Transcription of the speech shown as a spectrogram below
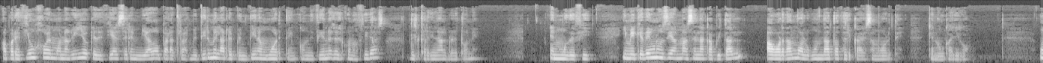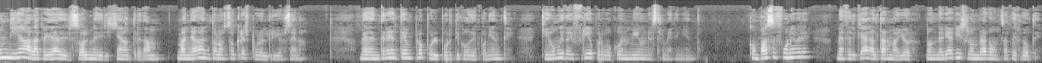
apareció un joven monaguillo que decía ser enviado para transmitirme la repentina muerte en condiciones desconocidas del cardenal Bertone. Enmudecí, y me quedé unos días más en la capital aguardando algún dato acerca de esa muerte, que nunca llegó. Un día, a la caída del sol, me dirigí a Notre Dame, bañada en tonos ocres por el río Sena. Me adentré en el templo por el pórtico de poniente, que húmedo y frío provocó en mí un estremecimiento. Con paso fúnebre me acerqué al altar mayor, donde había vislumbrado a un sacerdote,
